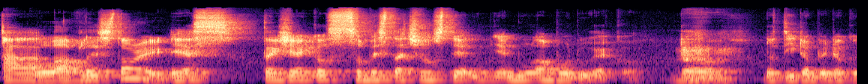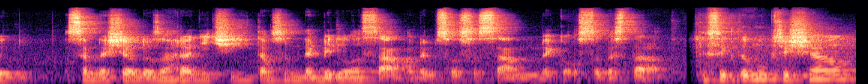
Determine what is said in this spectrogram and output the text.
a Lovely story. yes, takže jako soběstačnost je u mě nula bodů. Jako. Do, do té doby, dokud jsem nešel do zahraničí, tam jsem nebydlel sám a nemusel se sám jako o sebe starat. Ty jsi k tomu přišel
